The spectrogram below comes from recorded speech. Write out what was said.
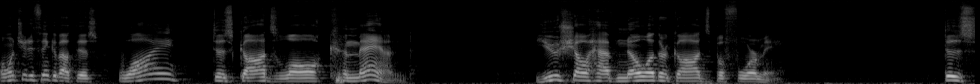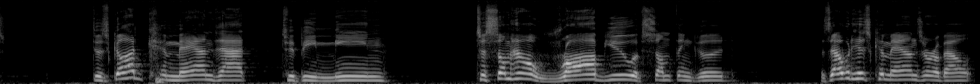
I want you to think about this. Why does God's law command, You shall have no other gods before me? Does, does God command that to be mean, to somehow rob you of something good? Is that what his commands are about?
